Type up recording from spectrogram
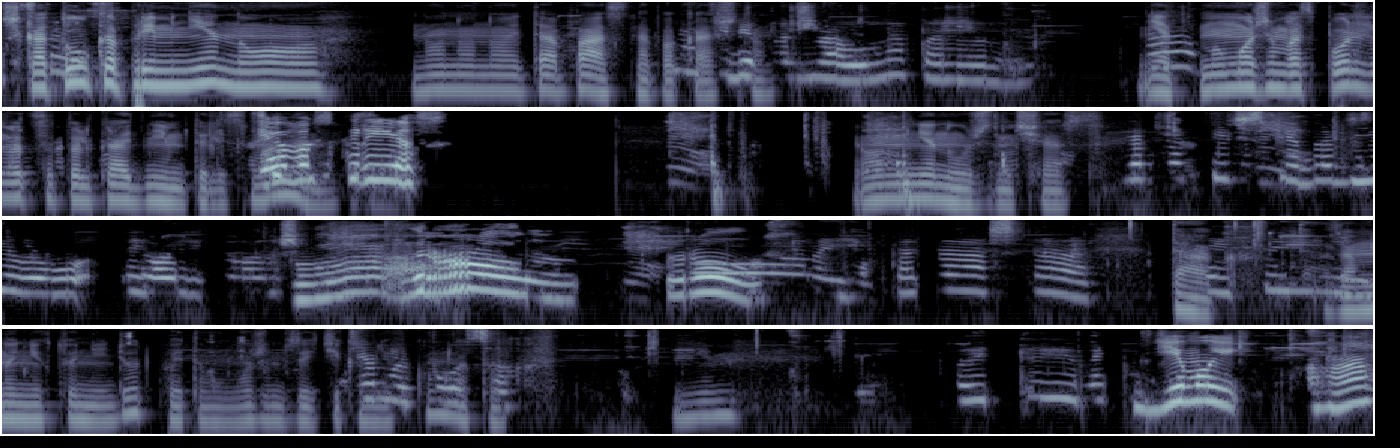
шкатулка при мне, но... Но-но-но, это опасно На пока тебе, что. пожалуй, на, пожалуй. Нет, мы можем воспользоваться только одним Я талисманом. воскрес. и Он мне нужен сейчас. Я практически добил его. Роуз. Роуз. Какашка. Так, за мной никто не идет, поэтому можем зайти ко Где мне в комнату. И... Где мой... Ага.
